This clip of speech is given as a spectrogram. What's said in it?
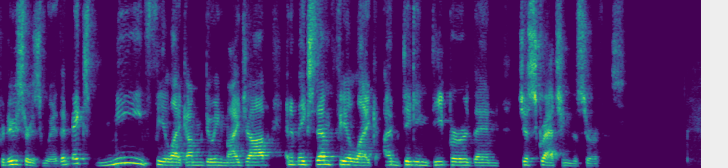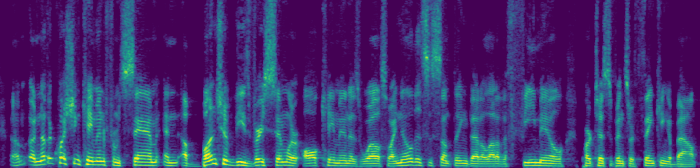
producers with. It makes me feel like I'm doing my job and it makes them feel like I'm digging deeper than just scratching the surface. Um, another question came in from Sam, and a bunch of these very similar all came in as well. So I know this is something that a lot of the female participants are thinking about.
